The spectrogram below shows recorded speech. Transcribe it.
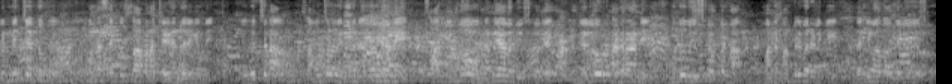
నిర్మించేందుకు మొన్న శంకుస్థాపన చేయడం జరిగింది. వచ్చిన సంవత్సరం ఎనిమిది నెలల్లోనే సార్ ఎన్నో నిర్ణయాలు తీసుకొని నెల్లూరు నగరాన్ని ముందుకు తీసుకెళ్తున్న మన మంత్రివర్యులకి ధన్యవాదాలు తెలియజేసుకుంటున్నాను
